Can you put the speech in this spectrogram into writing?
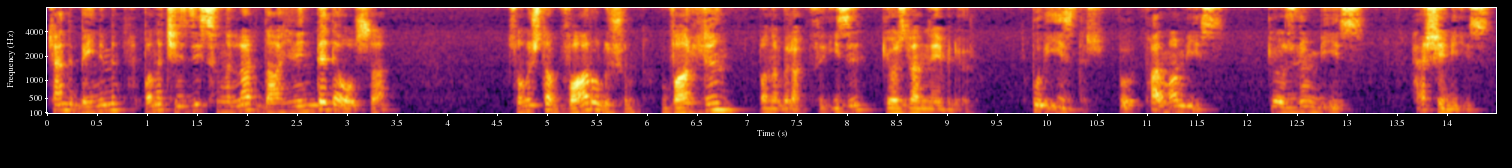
kendi beynimin bana çizdiği sınırlar dahilinde de olsa sonuçta varoluşun, varlığın bana bıraktığı izi gözlemleyebiliyorum. Bu bir izdir. Bu parmağım bir iz. Gözlüğüm bir iz. Her şey bir iz.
